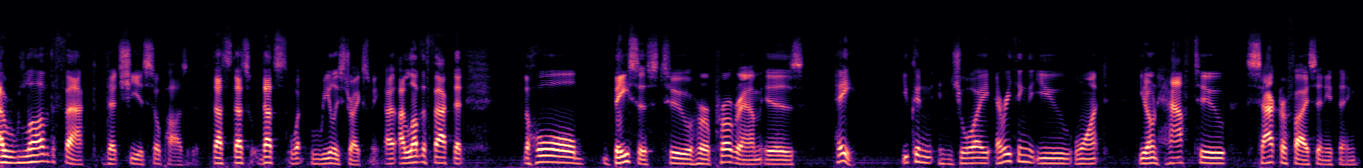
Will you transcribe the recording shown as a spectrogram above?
I love the fact that she is so positive. That's that's that's what really strikes me. I, I love the fact that the whole basis to her program is, hey, you can enjoy everything that you want. You don't have to sacrifice anything.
